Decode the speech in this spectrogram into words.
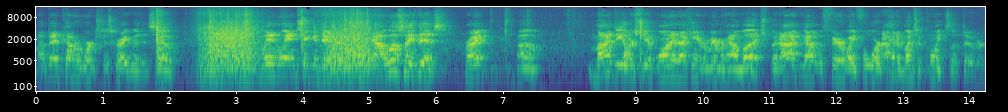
my bed cover works just great with it. So, win-win chicken dinner. Now, I will say this, right? Um, my dealership wanted, I can't remember how much, but I got with Fairway Ford, I had a bunch of points left over.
